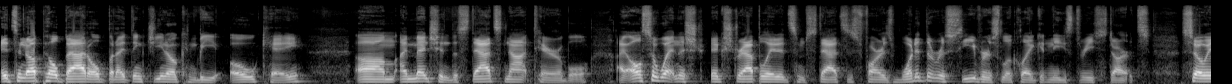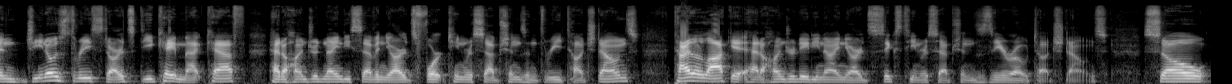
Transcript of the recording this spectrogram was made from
It's an uphill battle, but I think Geno can be okay. Um, I mentioned the stats not terrible. I also went and extrapolated some stats as far as what did the receivers look like in these three starts. So in Geno's three starts, DK Metcalf had 197 yards, 14 receptions, and three touchdowns. Tyler Lockett had 189 yards, 16 receptions, zero touchdowns. So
